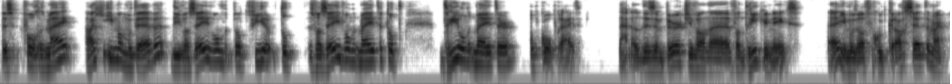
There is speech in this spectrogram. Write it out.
Dus volgens mij had je iemand moeten hebben die van 700, tot 4, tot, van 700 meter tot 300 meter op kop rijdt. Nou, dat is een beurtje van, uh, van drie keer niks. je moet wel voor goed kracht zetten, maar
